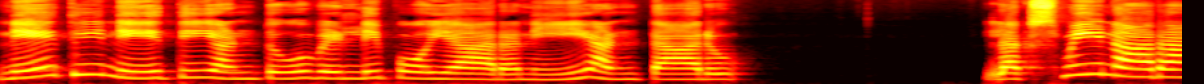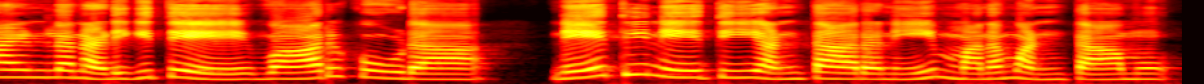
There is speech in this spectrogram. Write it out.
నేతి నేతి అంటూ వెళ్ళిపోయారని అంటారు. లక్ష్మీనారాయణులను అడిగితే వారు కూడా నేతి నేతి అంటారని మనం అంటాము.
